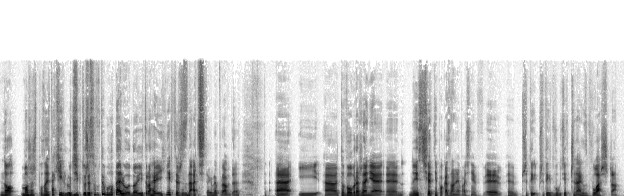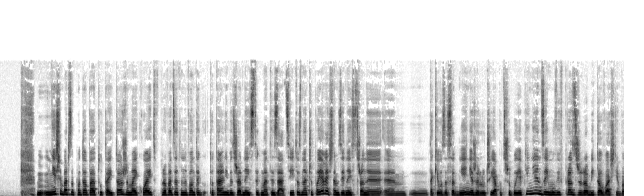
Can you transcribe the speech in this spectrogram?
no, możesz poznać takich ludzi, którzy są w tym hotelu, no i trochę ich nie chcesz znać tak naprawdę. E, I e, to wyobrażenie e, no jest świetnie pokazane właśnie w, e, e, przy, tych, przy tych dwóch dziewczynach zwłaszcza. Mnie się bardzo podoba tutaj to, że Mike White wprowadza ten wątek totalnie bez żadnej stygmatyzacji. To znaczy, pojawia się tam z jednej strony em, m, takie uzasadnienie, że Lucia potrzebuje pieniędzy i mówi wprost, że robi to właśnie, bo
